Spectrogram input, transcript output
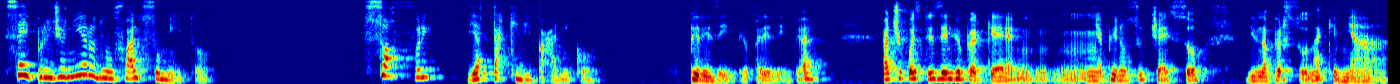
Sei prigioniero di un falso mito. Soffri di attacchi di panico. Per esempio, per esempio, eh. Faccio questo esempio perché mi è appena successo di una persona che mi ha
